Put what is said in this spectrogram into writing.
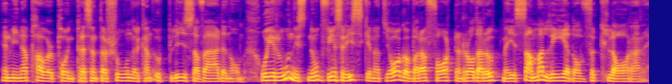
än mina powerpoint-presentationer kan upplysa världen om. Och ironiskt nog finns risken att jag av bara farten radar upp mig i samma led av förklarare.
